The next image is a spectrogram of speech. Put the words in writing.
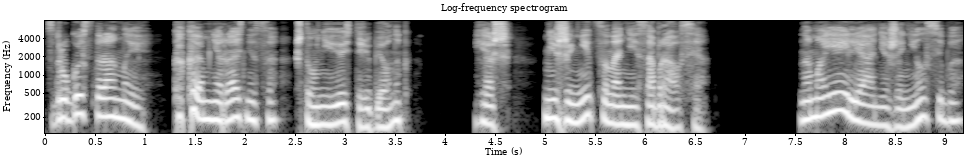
С другой стороны, Какая мне разница, что у нее есть ребенок? Я ж не жениться на ней собрался. На моей Лиане женился бы,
